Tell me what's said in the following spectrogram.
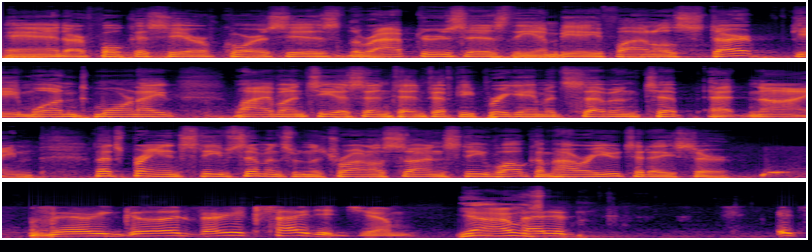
And our focus here, of course, is the Raptors as the NBA Finals start. Game 1 tomorrow night, live on TSN 1050. Pregame at 7, tip at 9. Let's bring in Steve Simmons from the Toronto Sun. Steve, welcome. How are you today, sir? Very good. Very excited, Jim. Yeah, I was... Excited it's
